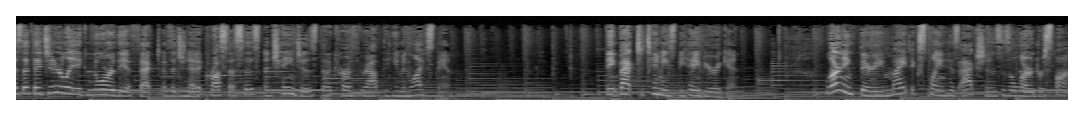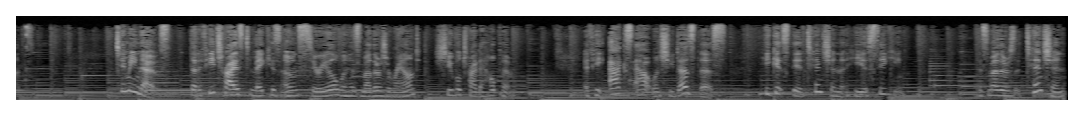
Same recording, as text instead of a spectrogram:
is that they generally ignore the effect of the genetic processes and changes that occur throughout the human lifespan. Think back to Timmy's behavior again. Learning theory might explain his actions as a learned response. Timmy knows that if he tries to make his own cereal when his mother's around, she will try to help him. If he acts out when she does this, he gets the attention that he is seeking. His mother's attention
